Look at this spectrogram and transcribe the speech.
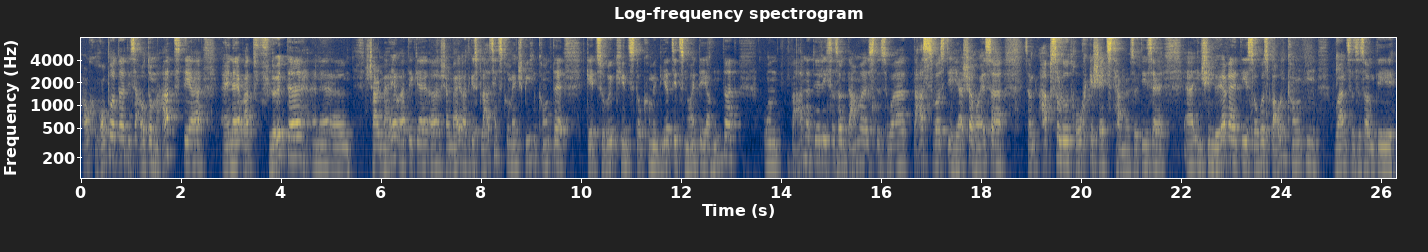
auch Roboter, dieser Automat, der eine Art Flöte, ein äh, Schalmei-artige, äh, Schalmei-artiges Blasinstrument spielen konnte, geht zurück ins dokumentiert ins 9. Jahrhundert und war natürlich sozusagen damals, das war das, was die Herrscherhäuser sagen, absolut hoch geschätzt haben. Also diese äh, Ingenieure, die sowas bauen konnten, waren sozusagen die,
